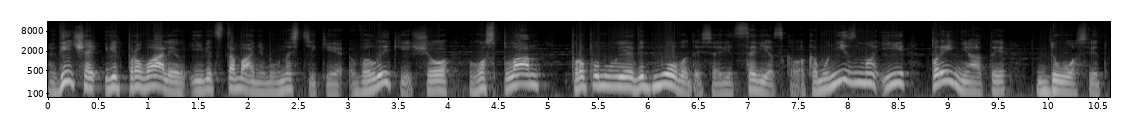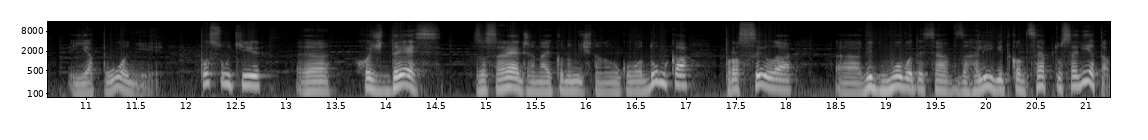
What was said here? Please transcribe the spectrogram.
Відчай від провалів і відставання був настільки великий, що Госплан пропонує відмовитися від совєтського комунізму і прийняти досвід Японії. По суті, е, хоч десь зосереджена економічна наукова думка просила е, відмовитися взагалі від концепту совєтів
